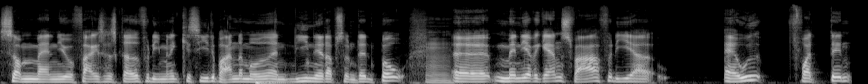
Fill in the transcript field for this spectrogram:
som man jo faktisk har skrevet, fordi man ikke kan sige det på andre måder end lige netop som den bog. Mm. Øh, men jeg vil gerne svare, fordi jeg er ud fra den,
